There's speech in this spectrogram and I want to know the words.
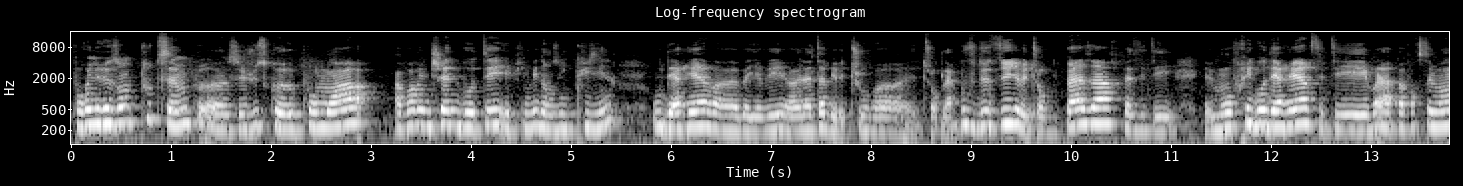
Pour une raison toute simple. Euh, c'est juste que pour moi, avoir une chaîne beauté et filmer dans une cuisine, où derrière euh, bah, il y avait euh, la table, il y avait toujours, euh, toujours de la bouffe dessus, il y avait toujours du bazar, enfin, il y avait mon frigo derrière, c'était voilà, pas forcément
